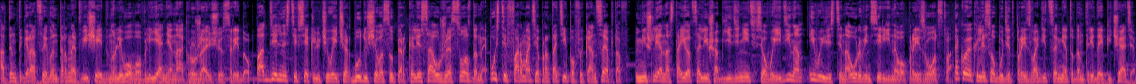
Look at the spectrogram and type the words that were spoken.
от интеграции в интернет вещей до нулевого влияния на окружающую среду. По отдельности все ключевые черты будущего суперколеса уже созданы, пусть и в формате прототипов и концептов. Мишлен остается лишь объединить все воедино и вывести на уровень серийного производства. Такое колесо колесо будет производиться методом 3D-печати.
